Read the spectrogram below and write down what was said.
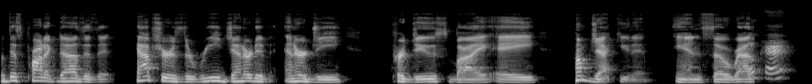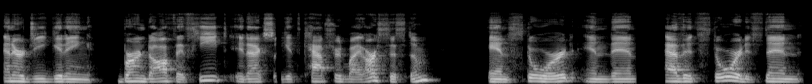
What this product does is it captures the regenerative energy produced by a pump jack unit. And so rather okay. energy getting burned off as heat, it actually gets captured by our system and stored. And then as it's stored, it's then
